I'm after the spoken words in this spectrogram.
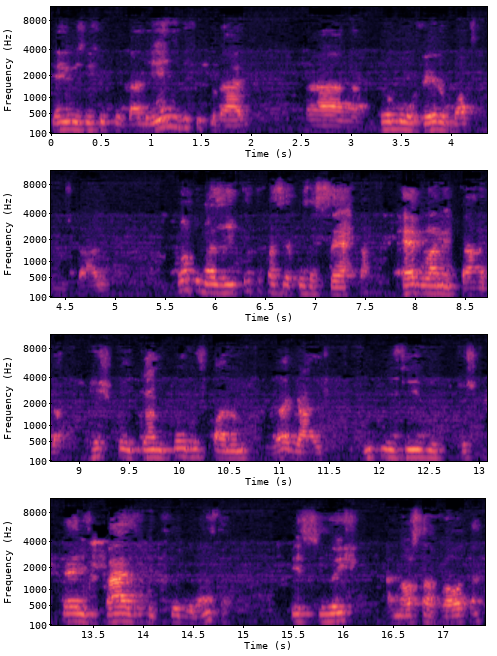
temos dificuldade, N dificuldade para promover o boxe no Estado. Quanto mais a gente tenta fazer a coisa certa, regulamentada, respeitando todos os parâmetros legais, inclusive os critérios básicos de segurança, pessoas à nossa volta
